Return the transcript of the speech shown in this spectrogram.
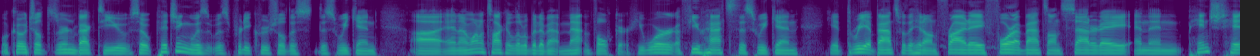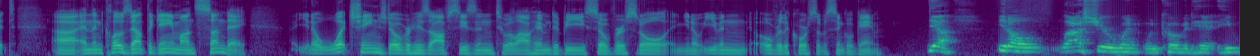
Well, coach, I'll turn back to you. So pitching was was pretty crucial this this weekend, uh, and I want to talk a little bit about Matt Volker. He wore a few hats this weekend. He had three at bats with a hit on Friday, four at bats on Saturday, and then pinched hit, uh, and then closed out the game on Sunday. you know, what changed over his offseason to allow him to be so versatile, you know, even over the course of a single game? Yeah. You know, last year when, when COVID hit, he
